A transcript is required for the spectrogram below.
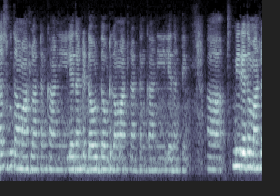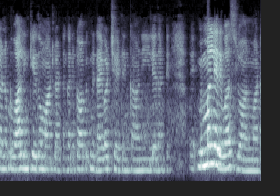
నసుగుతా మాట్లాడటం కానీ లేదంటే డౌట్ డౌట్గా మాట్లాడటం కానీ లేదంటే మీరు ఏదో మాట్లాడినప్పుడు వాళ్ళు ఇంకేదో మాట్లాడటం కానీ టాపిక్ని డైవర్ట్ చేయటం కానీ లేదంటే మిమ్మల్ని రివర్స్లో అనమాట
